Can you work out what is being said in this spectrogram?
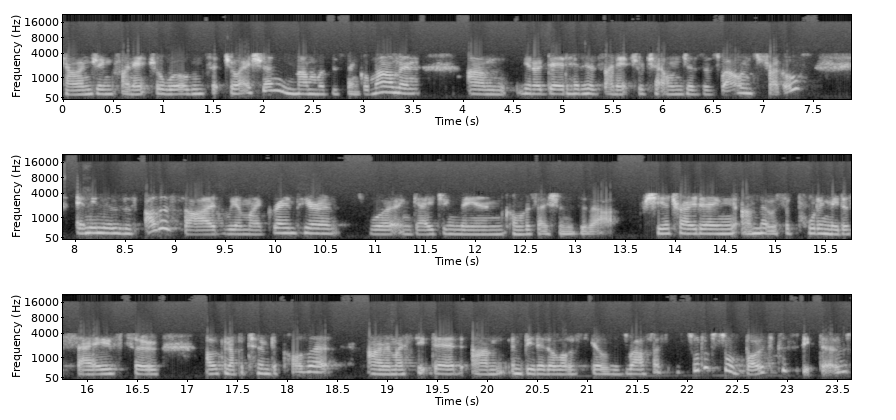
challenging financial world and situation. Mum was a single mum, and um, you know, Dad had his financial challenges as well and struggles. And then there's this other side where my grandparents were engaging me in conversations about share trading. Um, they were supporting me to save to open up a term deposit. Um, and my stepdad um, embedded a lot of skills as well. So I sort of saw both perspectives.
